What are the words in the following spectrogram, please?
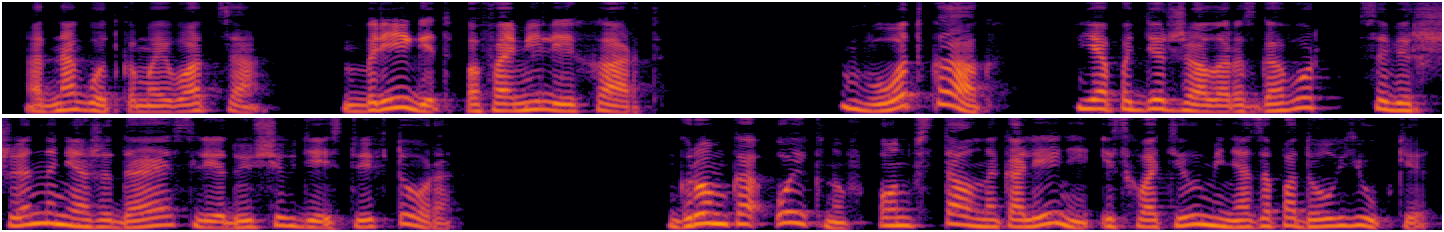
– одногодка моего отца. Бригит по фамилии Харт. Вот как? Я поддержала разговор, совершенно не ожидая следующих действий Втора. Громко ойкнув, он встал на колени и схватил меня за подол юбки.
